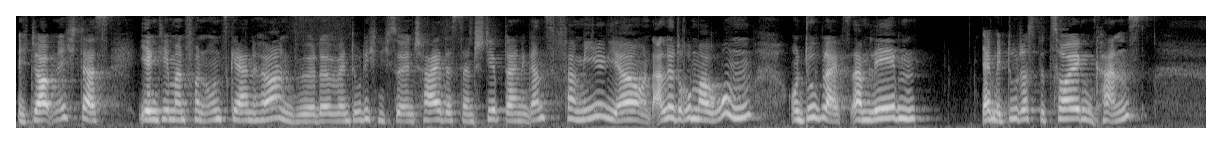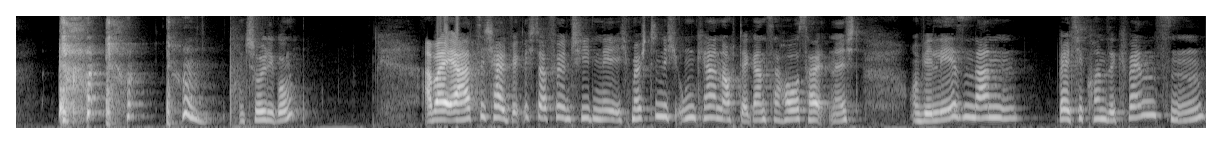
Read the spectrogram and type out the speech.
Ich glaube nicht, dass irgendjemand von uns gerne hören würde, wenn du dich nicht so entscheidest, dann stirbt deine ganze Familie und alle drumherum und du bleibst am Leben, damit du das bezeugen kannst. Entschuldigung. Aber er hat sich halt wirklich dafür entschieden, nee, ich möchte nicht umkehren, auch der ganze Haushalt nicht. Und wir lesen dann welche Konsequenzen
